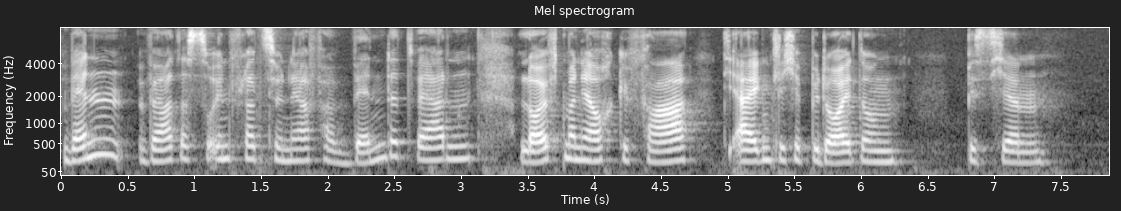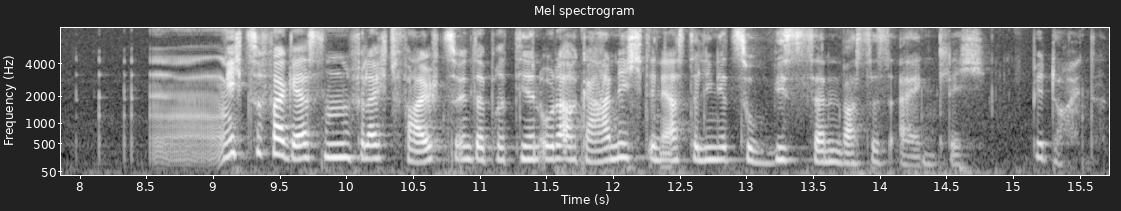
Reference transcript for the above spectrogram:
wenn Wörter so inflationär verwendet werden, läuft man ja auch Gefahr, die eigentliche Bedeutung ein bisschen mm, nicht zu vergessen, vielleicht falsch zu interpretieren oder auch gar nicht in erster Linie zu wissen, was es eigentlich bedeutet.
